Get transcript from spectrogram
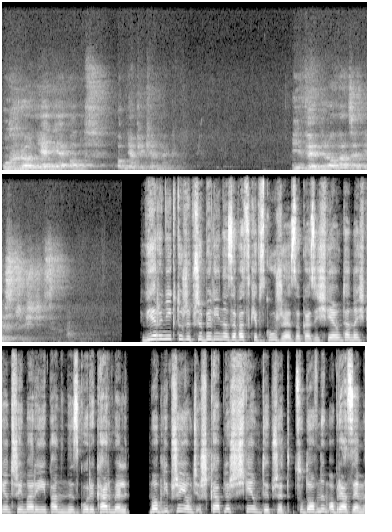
uchronienie od ognia piekielnego i wyprowadzenie z czyścica. Wierni, którzy przybyli na Zawadzkie Wzgórze z okazji święta Najświętszej Maryi Panny z Góry Karmel, mogli przyjąć szkaplerz święty przed cudownym obrazem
